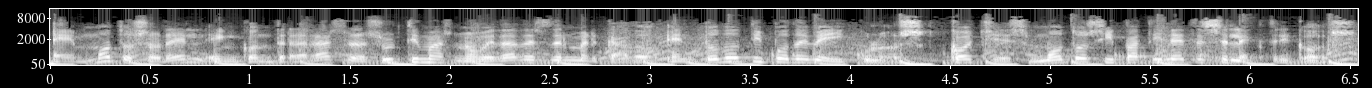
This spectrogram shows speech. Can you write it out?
En Motos Orel encontrarás las últimas novedades del mercado en todo tipo de vehículos, coches, motos y patinetes eléctricos.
